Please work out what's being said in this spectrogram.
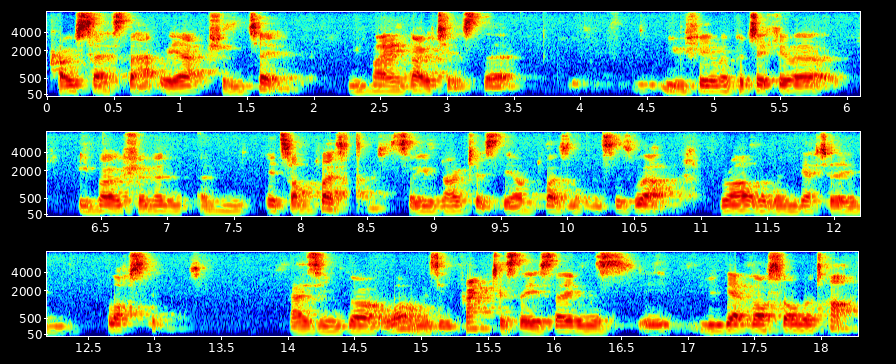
process that reaction too. You may notice that you feel a particular emotion and, and it's unpleasant. So you notice the unpleasantness as well, rather than getting lost in it. As you go along, as you practice these things, you get lost all the time.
